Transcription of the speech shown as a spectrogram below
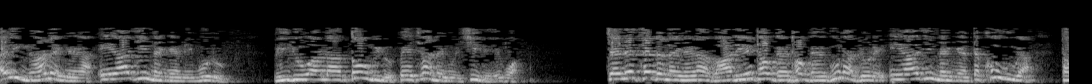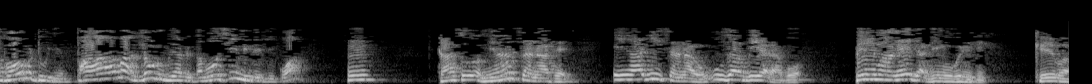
အဲ့ဒီ9နိုင်ငံကအင်အားကြီးနိုင်ငံတွေမို့လို့ဗီဒီယိုအာနာတုံးပြီးတော့ပယ်ချနိုင်ခွင့်ရှိတယ်ကွာကျန်တဲ့7နိုင်ငံကဘာတွေထောက်ခံထောက်ခံခုနပြောတဲ့အင်အားကြီးနိုင်ငံတစ်ခုခုကသဘောမတူရင်ဘာမှလုပ်လို့မရတဲ့သဘောရှိနေတယ်လေကွာဟင်းဒါဆိုအများဆန္ဒထက် အင်အားကြီးဆန္ဒကိုဦးစားပေးရတာပေါ့ဘယ်မှာလဲကြဒီမိုကရေစီကဲပါ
